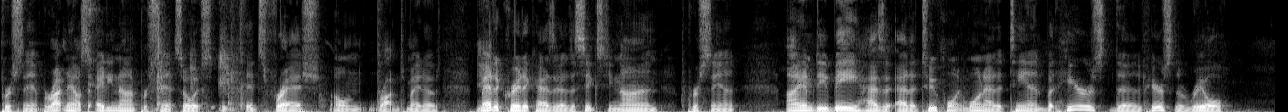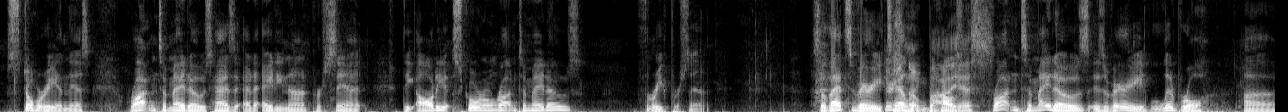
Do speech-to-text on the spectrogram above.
percent, but right now it's eighty nine percent, so it's it, it's fresh on Rotten Tomatoes. Yeah. Metacritic has it at a sixty nine percent. IMDb has it at a two point one out of ten. But here's the here's the real story in this. Rotten Tomatoes has it at 89%. The audience score on Rotten Tomatoes, 3%. So that's very There's telling no because bias. Rotten Tomatoes is a very liberal uh,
